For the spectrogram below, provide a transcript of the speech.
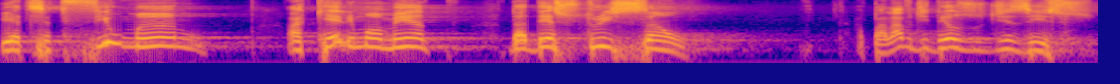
e etc., filmando aquele momento da destruição. A palavra de Deus nos diz isso.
